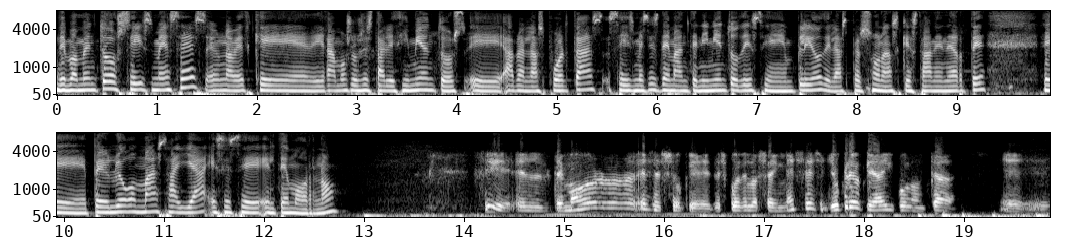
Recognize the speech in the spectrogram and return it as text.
De momento seis meses, una vez que digamos los establecimientos eh, abran las puertas, seis meses de mantenimiento de ese empleo de las personas que están en ERTE, eh, pero luego más allá es ese el temor, ¿no? Sí, el temor es eso que después de los seis meses yo creo que hay voluntad eh,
